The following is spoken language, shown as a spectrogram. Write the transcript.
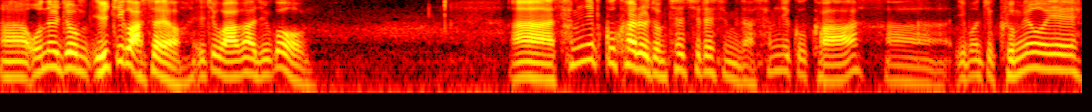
아, 오늘 좀 일찍 왔어요. 일찍 와 가지고 아, 삼립국화를 좀 채취를 했습니다. 삼립국화. 아, 이번 주 금요일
